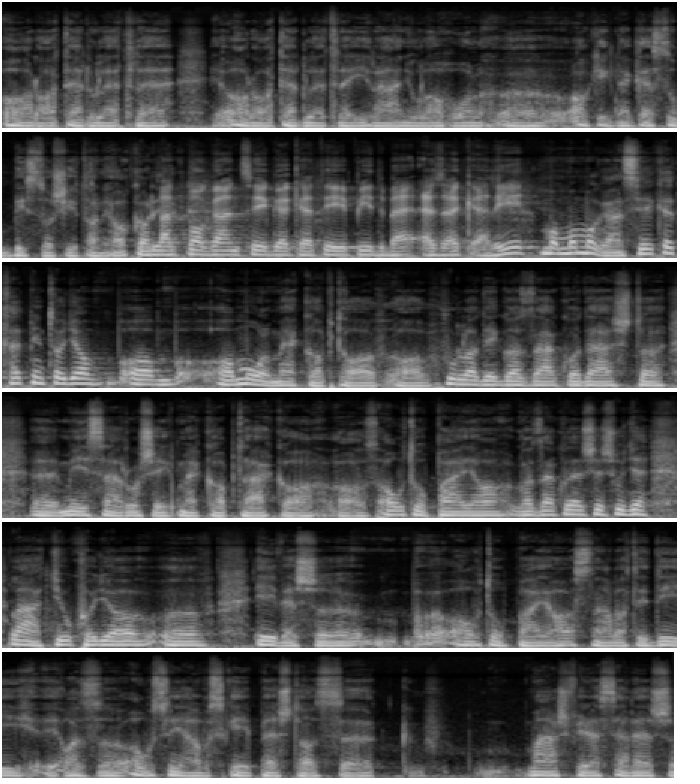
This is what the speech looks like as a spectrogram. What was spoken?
arra a területre, arra a területre irányul, ahol akiknek ezt biztosítani akarják. Tehát magáncégeket épít be ezek elé? Ma, ma magánszéket, hát mint hogy a, a, a MOL megkapta a, a hulladékgazdálkodást, a Mészárosék megkapták a, az autópálya gazdálkodást, és ugye látjuk, hogy a, a éves autópálya használati díj az Ausztriához képest az másfélszeres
